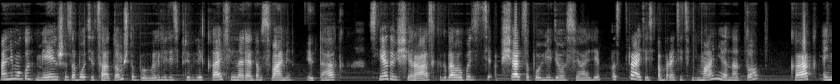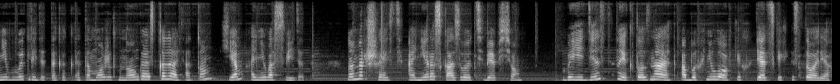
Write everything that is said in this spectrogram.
они могут меньше заботиться о том, чтобы выглядеть привлекательно рядом с вами. Итак, в следующий раз, когда вы будете общаться по видеосвязи, постарайтесь обратить внимание на то, как они выглядят, так как это может многое сказать о том, кем они вас видят. Номер 6. Они рассказывают тебе все. Вы единственные, кто знает об их неловких детских историях.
